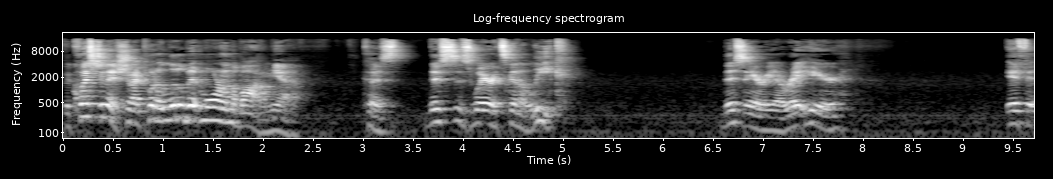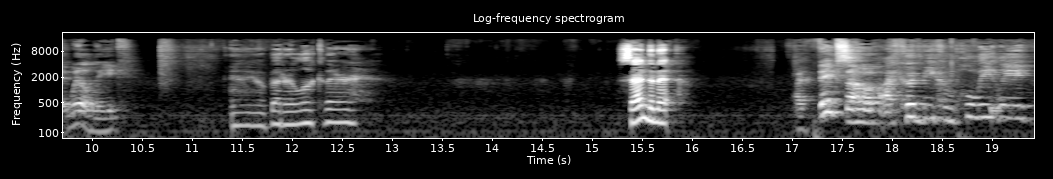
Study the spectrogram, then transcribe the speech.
The question is, should I put a little bit more on the bottom? Yeah, because this is where it's gonna leak. This area right here, if it will leak. Any a better look there? Sending it. I think so. I could be completely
